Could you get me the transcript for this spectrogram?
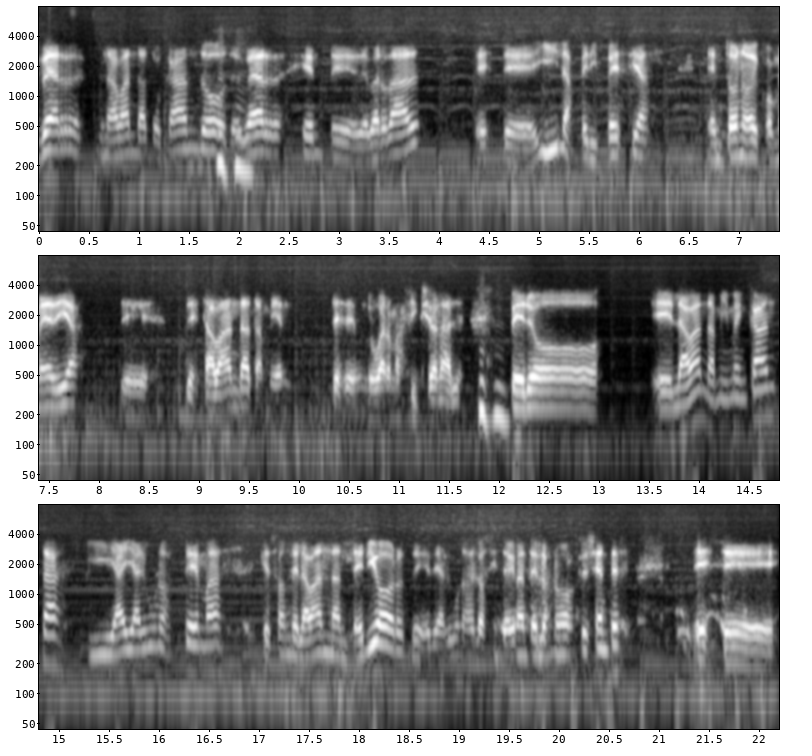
ver una banda tocando, de ver gente de verdad, este, y las peripecias en tono de comedia de, de esta banda también desde un lugar más ficcional. Pero eh, la banda a mí me encanta y hay algunos temas que son de la banda anterior, de, algunos de los integrantes de los nuevos creyentes, este,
